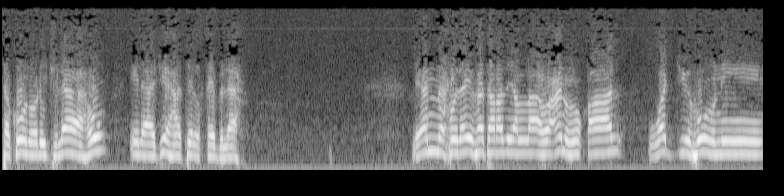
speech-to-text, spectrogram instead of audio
تكون رجلاه إلى جهة القبلة. لأن حذيفة رضي الله عنه قال وجهوني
